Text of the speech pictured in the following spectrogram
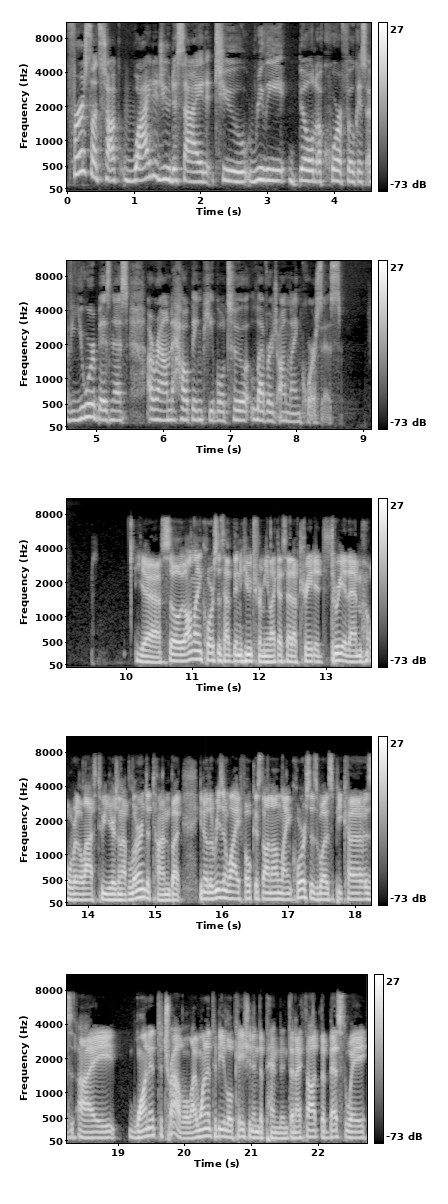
first, let's talk why did you decide to really build a core focus of your business around helping people to leverage online? Online courses? Yeah, so online courses have been huge for me. Like I said, I've created three of them over the last two years, and I've learned a ton. But you know, the reason why I focused on online courses was because I wanted to travel. I wanted to be location independent. And I thought the best way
